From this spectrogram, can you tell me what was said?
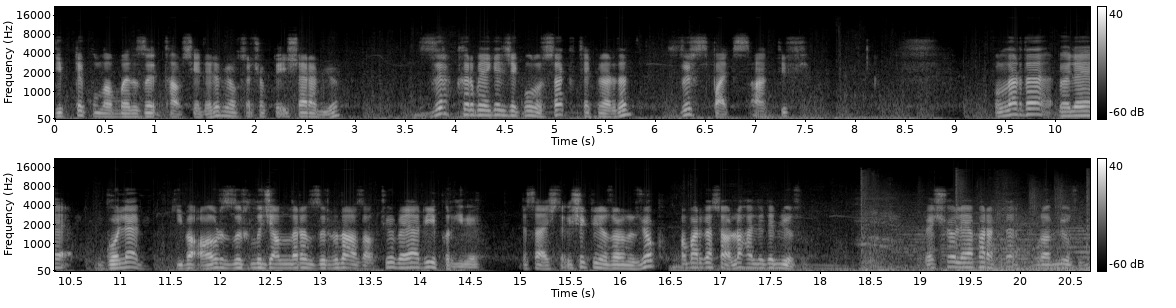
dipte kullanmanızı tavsiye ederim. Yoksa çok da işe yaramıyor. Zırh kırmaya gelecek olursak tekrardan zırh spikes aktif. Bunlar da böyle golem gibi ağır zırhlı canlıların zırhını azaltıyor veya Reaper gibi. Mesela işte ışık dinozorunuz yok. Amargasaur'la halledebiliyorsunuz. Ve şöyle yaparak da vurabiliyorsunuz.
